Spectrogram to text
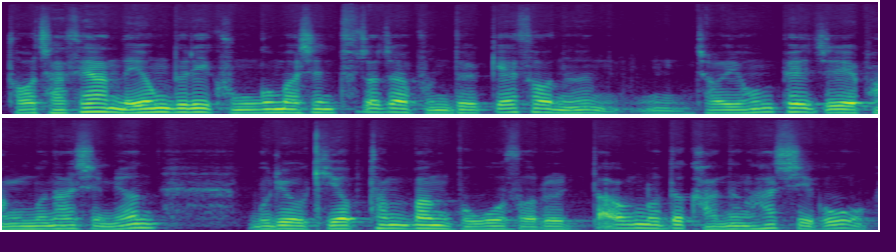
더 자세한 내용들이 궁금하신 투자자분들께서는 음, 저희 홈페이지에 방문하시면 무료 기업 탐방 보고서를 다운로드 가능하시고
